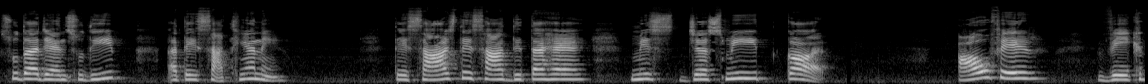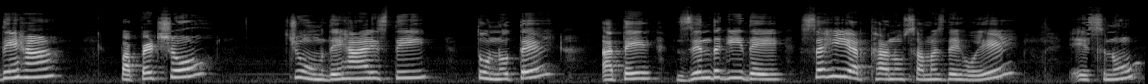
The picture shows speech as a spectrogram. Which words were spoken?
ਸੁਧਾ ਜੈਨ ਸੁਦੀਪ ਅਤੇ ਸਾਥੀਆਂ ਨੇ। ਤੇ ਸਾਜ਼ ਤੇ ਸਾਥ ਦਿੱਤਾ ਹੈ ਮਿਸ ਜਸਮੀਤ ਕੌਰ ਆਓ ਫਿਰ ਵੇਖਦੇ ਹਾਂ ਪਪਟ ਸ਼ੋ ਝੂਮਦੇ ਹਾਂ ਇਸ ਦੀ। ਧੁਨ ਉਤੇ ਅਤੇ ਜ਼ਿੰਦਗੀ ਦੇ ਸਹੀ ਅਰਥਾਂ ਨੂੰ ਸਮਝਦੇ ਹੋਏ ਇਸ ਨੂੰ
